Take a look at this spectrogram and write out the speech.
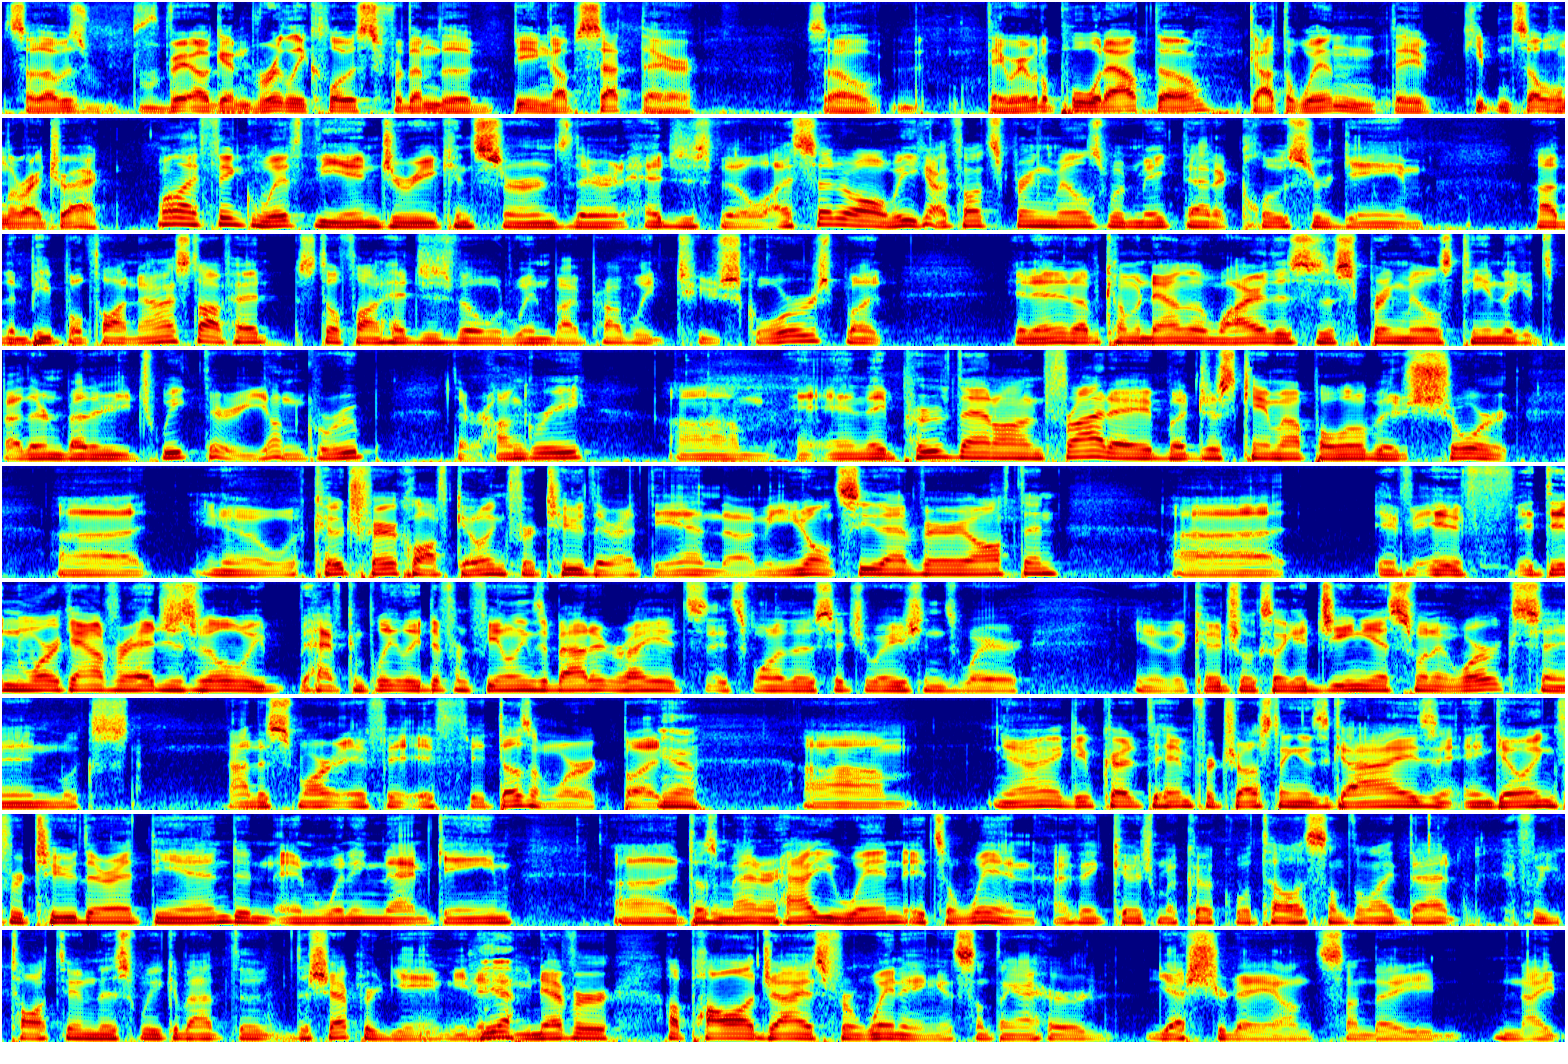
So that was again really close for them to being upset there. So they were able to pull it out though, got the win. They keep themselves on the right track. Well, I think with the injury concerns there at Hedgesville, I said it all week. I thought Spring Mills would make that a closer game uh, than people thought. Now, I still thought Hedgesville would win by probably two scores, but it ended up coming down to the wire. This is a Spring Mills team that gets better and better each week. They're a young group, they're hungry, um, and they proved that on Friday, but just came up a little bit short. Uh, you know, with Coach Faircloth going for two there at the end, though. I mean, you don't see that very often. Uh, if if it didn't work out for Hedgesville, we have completely different feelings about it, right? It's it's one of those situations where, you know, the coach looks like a genius when it works and looks not as smart if it if it doesn't work. But yeah, um, yeah, I give credit to him for trusting his guys and going for two there at the end and, and winning that game. Uh, it doesn't matter how you win; it's a win. I think Coach McCook will tell us something like that if we talk to him this week about the the Shepherd game. You know, Yeah. you never apologize for winning. Is something I heard yesterday on Sunday night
